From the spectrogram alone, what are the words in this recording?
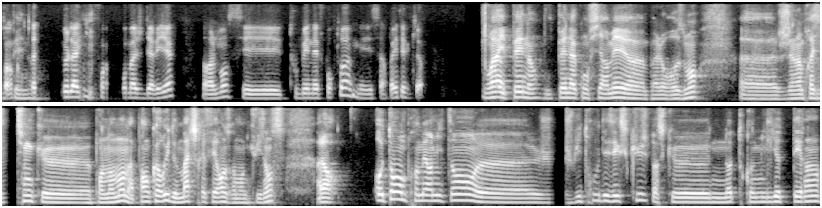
ceux là qui font un match derrière normalement c'est tout bénéf pour toi mais ça n'a pas été le cas Ouais, il peine, hein. il peine à confirmer malheureusement. Euh, j'ai l'impression que pour le moment, on n'a pas encore eu de match référence vraiment de Cuisance. Alors, autant en première mi-temps, euh, je lui trouve des excuses parce que notre milieu de terrain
